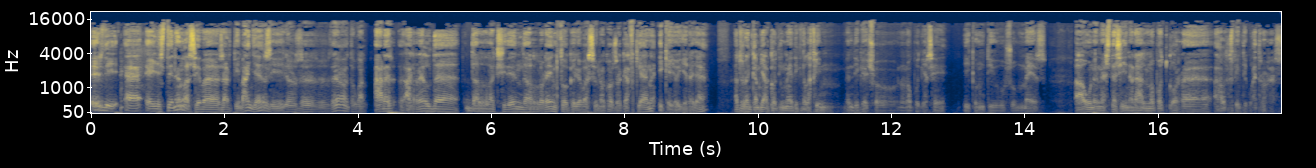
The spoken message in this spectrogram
És dir, eh, ells tenen les seves artimanyes i llavors, eh, eh, igual. Ara, arrel de, de l'accident del Lorenzo, que allò va ser una cosa kafkiana i que jo hi era allà, nosaltres vam canviar el codi mèdic de la FIM. Vam dir que això no, no podia ser i que un tio sotmès a una anestèsia general no pot córrer a les 24 hores.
